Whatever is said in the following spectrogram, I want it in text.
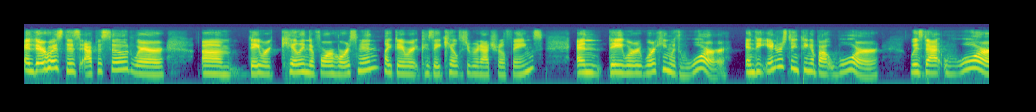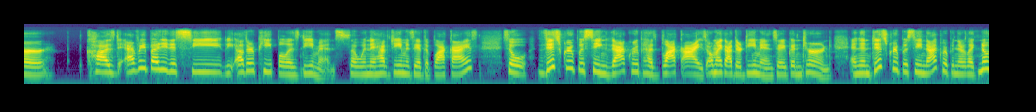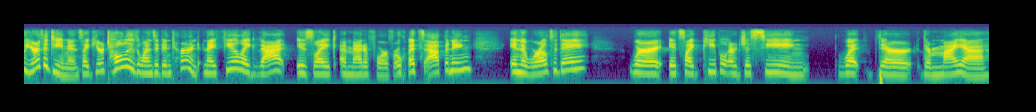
and there was this episode where um, they were killing the four horsemen, like they were because they killed supernatural things, and they were working with war. And the interesting thing about war was that war caused everybody to see the other people as demons. So when they have demons, they have the black eyes. So this group was seeing that group has black eyes. Oh my God, they're demons. They've been turned. And then this group was seeing that group and they're like, no, you're the demons. Like you're totally the ones that have been turned. And I feel like that is like a metaphor for what's happening in the world today, where it's like people are just seeing what their their Maya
